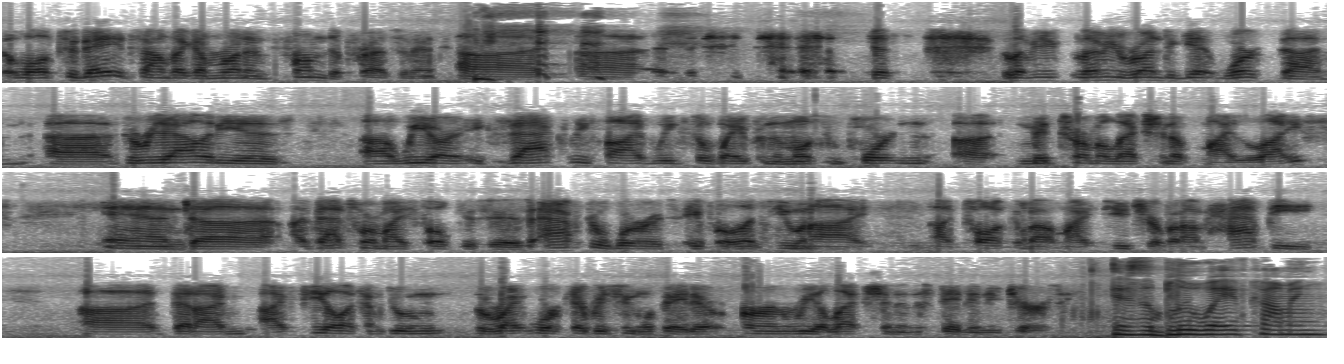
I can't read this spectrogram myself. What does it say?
Well, today it sounds like I'm running from the president. Uh, uh, just let me let me run to get work done. Uh, the reality is, uh, we are exactly five weeks away from the most important uh, midterm election of my life, and uh, that's where my focus is. Afterwards, April, let's you and I uh, talk about my future. But I'm happy uh, that I'm I feel like I'm doing the right work every single day to earn reelection in the state of New Jersey. Is the blue wave coming?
